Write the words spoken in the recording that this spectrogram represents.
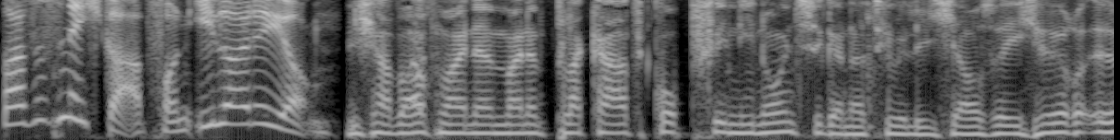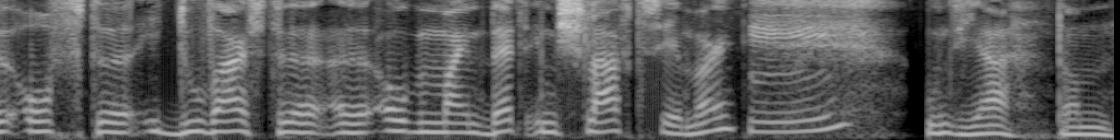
was es nicht gab von Eloy de Jong. Ich habe auch meine, meine Plakatkopf in die 90er natürlich. Also ich höre äh, oft, äh, du warst äh, oben mein Bett im Schlafzimmer. Und ja, dann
